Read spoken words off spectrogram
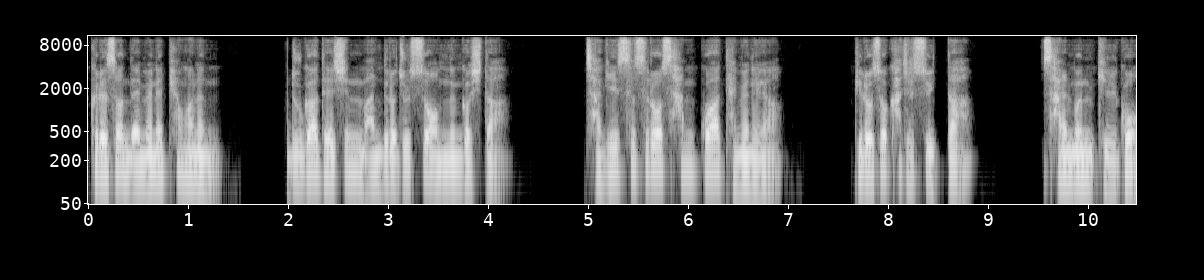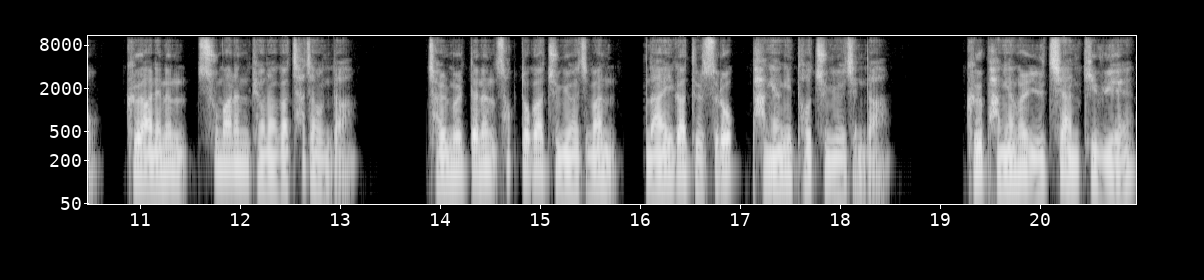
그래서 내면의 평화는 누가 대신 만들어줄 수 없는 것이다. 자기 스스로 삶과 대면해야 비로소 가질 수 있다. 삶은 길고 그 안에는 수많은 변화가 찾아온다. 젊을 때는 속도가 중요하지만 나이가 들수록 방향이 더 중요해진다. 그 방향을 잃지 않기 위해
